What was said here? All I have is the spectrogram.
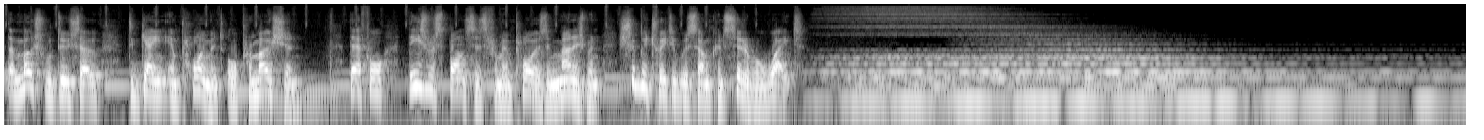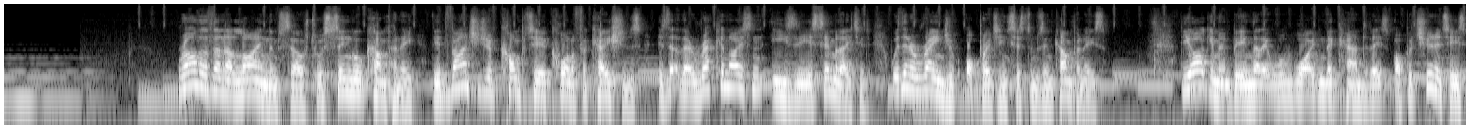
that most will do so to gain employment or promotion. Therefore, these responses from employers and management should be treated with some considerable weight. Rather than aligning themselves to a single company, the advantage of CompTIA qualifications is that they're recognised and easily assimilated within a range of operating systems and companies. The argument being that it will widen a candidate's opportunities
